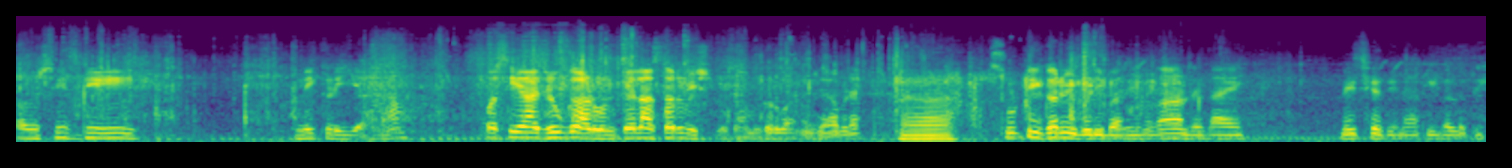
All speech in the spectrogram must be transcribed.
હવે સીધી નીકળી ગયા આમ. પછી આ જુગાડું પેલા સર્વિસનું કામ કરવાનું છે આપણે. હા. છૂટી કરવી પડી પાછી કારણ છે કાંઈ નીચેથી નાખી ગઈ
